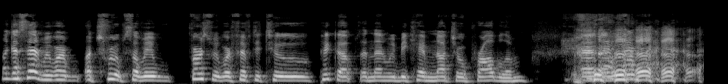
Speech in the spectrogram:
like I said, we were a troupe. So we, first we were 52 pickups and then we became Nacho Problem. And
